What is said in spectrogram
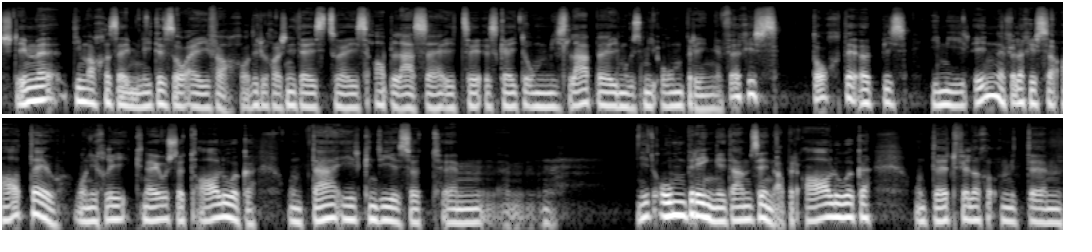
Die Stimmen die machen es einem nicht so einfach. Oder? Du kannst nicht eins zu eins ablesen. Jetzt, es geht um mein Leben, ich muss mich umbringen. Vielleicht ist es doch etwas in mir innen. Vielleicht ist es ein Anteil, den ich ein genauer anschauen sollte und den irgendwie sollte, ähm, ähm, nicht umbringen in dem Sinn, aber anschauen und dort vielleicht mit, ähm,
